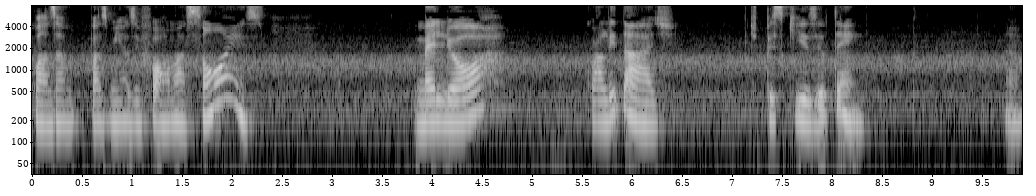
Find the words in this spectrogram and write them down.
com as, com as minhas informações, melhor qualidade de pesquisa eu tenho. Né?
